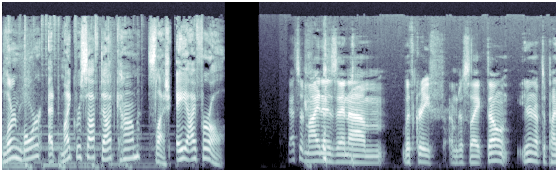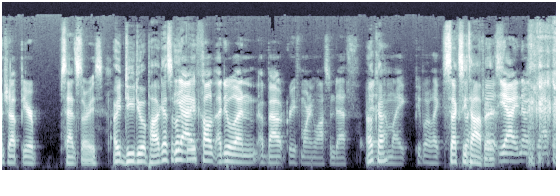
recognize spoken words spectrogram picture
Learn more at Microsoft.com slash AI for all. That's what mine is and um with grief. I'm just like, don't you don't have to punch up your sad stories. Are, do you do a podcast about yeah, I called I do one about grief, mourning, loss, and death. And Okay. I'm like people are like Sexy "Do I have to-" topics. Yeah, I know exactly.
